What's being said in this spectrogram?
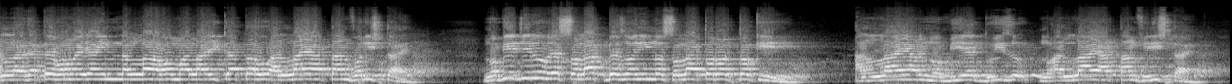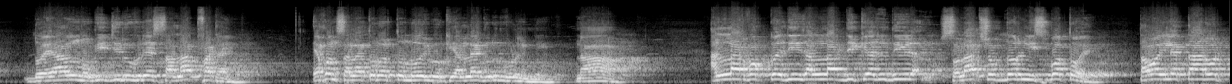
আল্লাহ যাতে ফরমাইয়া ইন্নাল্লাহ মালাইকাতাহু আল্লাহ আর তান ফরিশতায় নবীজির উপরে সলাত বেজনীন সলাতর অর্থ কি? আল্লাহ আর নবীয়ে দুই আল্লাহ আর তান ফিরিস্তায়। দয়াল নবীজির উপরে সালাত ফাটায়। এখন সালাতর অর্থ লইব কি? আল্লাহ দুরুদ পড়েননি। না। আল্লাহর পক্ষ দিয়ে আল্লাহর দিকে যদি সলাৎ শব্দর নিসবত হয়, তাহলে তার অর্থ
